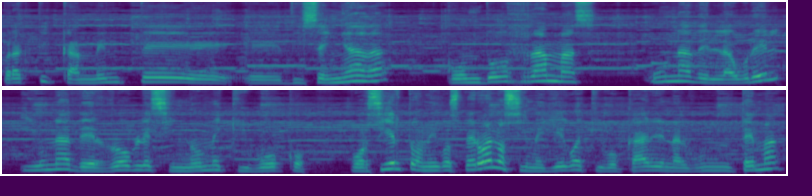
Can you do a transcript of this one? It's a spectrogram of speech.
prácticamente eh, diseñada con dos ramas, una de laurel y una de roble, si no me equivoco. Por cierto, amigos peruanos, si me llego a equivocar en algún tema,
